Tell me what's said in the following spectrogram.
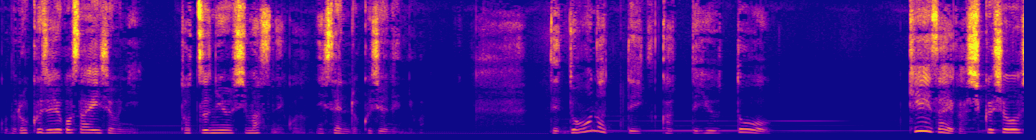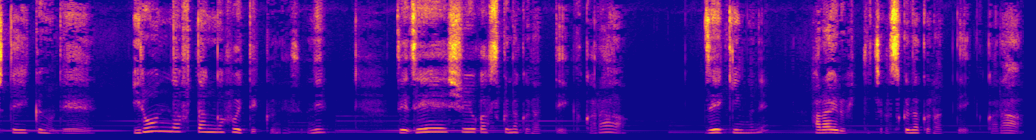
この65歳以上に突入しますね。この2060年には。でどうなっていくかっていうと経済が縮小していくのでいろんな負担が増えていくんですよね。で税収が少なくなっていくから税金がね払える人たちが少なくなっていくから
